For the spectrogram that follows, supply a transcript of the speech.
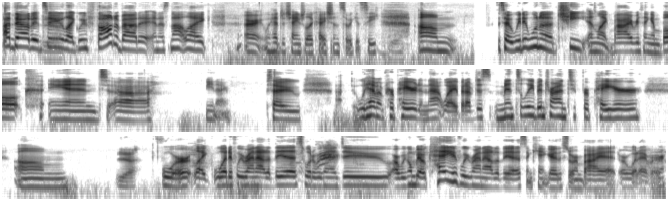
I doubt it too. Yeah. Like we've thought about it, and it's not like. All right, we had to change location so we could see. Um, so we didn't want to cheat and like buy everything in bulk and uh, you know so uh, we haven't prepared in that way but i've just mentally been trying to prepare um, Yeah. for like what if we run out of this what are we going to do are we going to be okay if we run out of this and can't go to the store and buy it or whatever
